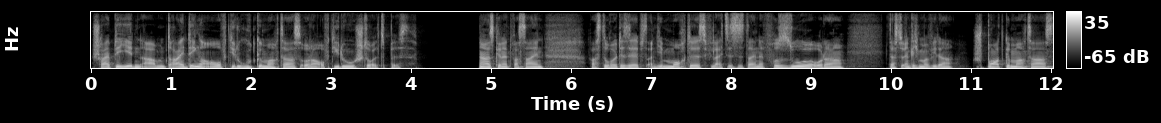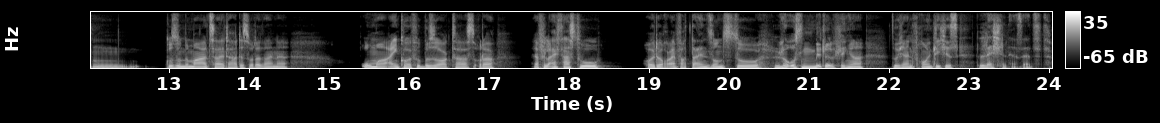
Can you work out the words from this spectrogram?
Schreib dir jeden Abend drei Dinge auf, die du gut gemacht hast oder auf die du stolz bist. Es kann etwas sein, was du heute selbst an dir mochtest. Vielleicht ist es deine Frisur oder dass du endlich mal wieder Sport gemacht hast, eine gesunde Mahlzeit hattest oder deine Oma Einkäufe besorgt hast oder ja, vielleicht hast du heute auch einfach deinen sonst so losen Mittelfinger durch ein freundliches Lächeln ersetzt.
